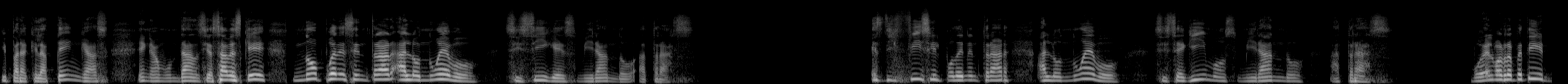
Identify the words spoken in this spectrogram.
y para que la tengas en abundancia. ¿Sabes qué? No puedes entrar a lo nuevo si sigues mirando atrás. Es difícil poder entrar a lo nuevo si seguimos mirando atrás. Vuelvo a repetir,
